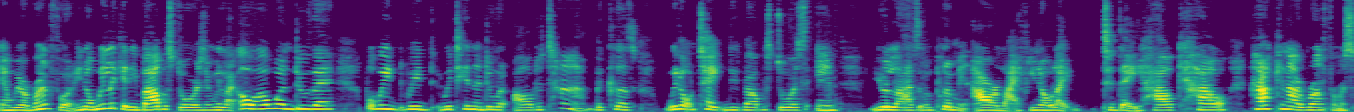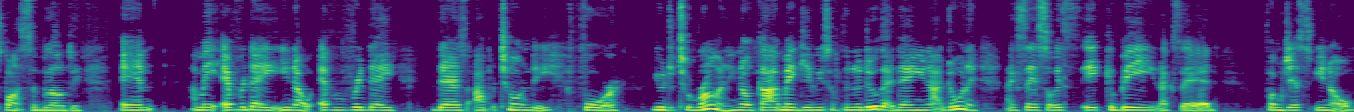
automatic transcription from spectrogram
and we'll run for it. You know we look at these bible stories and we're like oh i wouldn't do that. But we we, we tend to do it all the time because we don't take these bible stories and utilize them and put them in our life. You know like today? How how how can i run from responsibility? And i mean every day you know every day there's opportunity for you to, to run. You know god may give you something to do that day and you're not doing it. Like i said so it's it could be like i said from just you know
